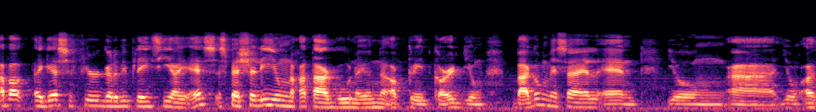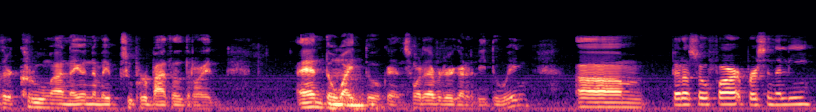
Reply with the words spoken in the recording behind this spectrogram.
about, I guess, if you're gonna be playing CIS, especially yung nakatago na yun na upgrade card, yung bagong missile and yung uh, yung other crew nga na yun na may super battle droid. And the Mm. white tokens, whatever they're gonna be doing. Um, pero so far, personally,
